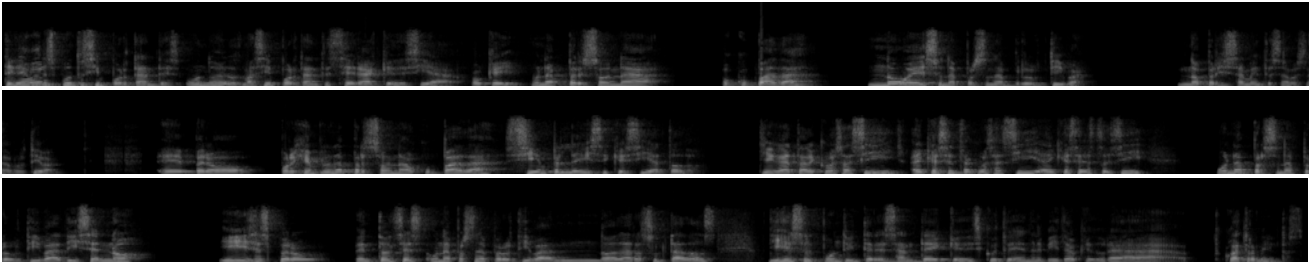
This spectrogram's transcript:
tenía varios puntos importantes. Uno de los más importantes será que decía, ok, una persona ocupada no es una persona productiva. No precisamente es una persona productiva. Eh, pero, por ejemplo, una persona ocupada siempre le dice que sí a todo llega tal cosa, sí, hay que hacer tal cosa, sí, hay que hacer esto, sí. Una persona productiva dice no. Y dices, pero entonces una persona productiva no da resultados. Y ese es el punto interesante que discuten en el video que dura cuatro minutos.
